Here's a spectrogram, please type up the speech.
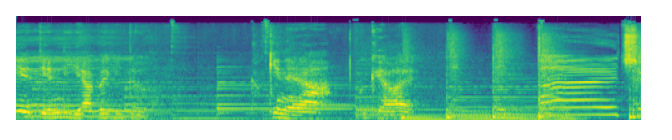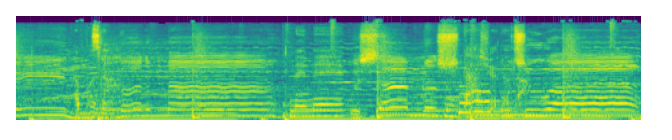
你的典礼啊，要去倒？较紧的啦，去囍的。为什么说不出啊？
